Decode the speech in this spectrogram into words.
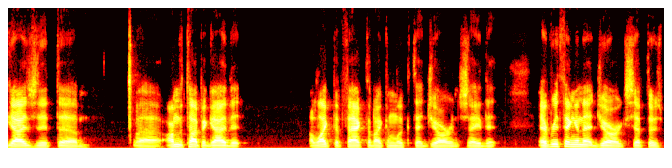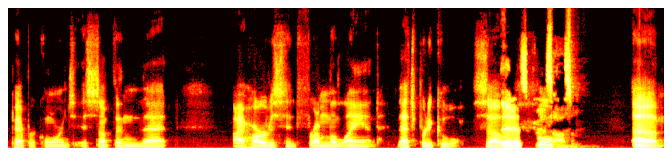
guys that um, uh, I'm the type of guy that I like the fact that I can look at that jar and say that everything in that jar except those peppercorns is something that I harvested from the land. That's pretty cool. So, That is cool. That's awesome. um,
